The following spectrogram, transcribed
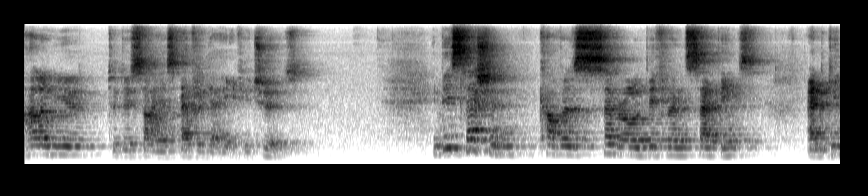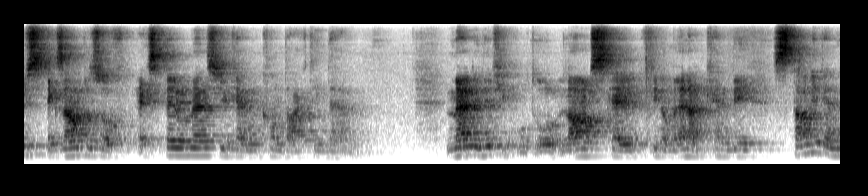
allow you to do science every day if you choose. In this session covers several different settings and gives examples of experiments you can conduct in them. Many difficult or large-scale phenomena can be studied and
